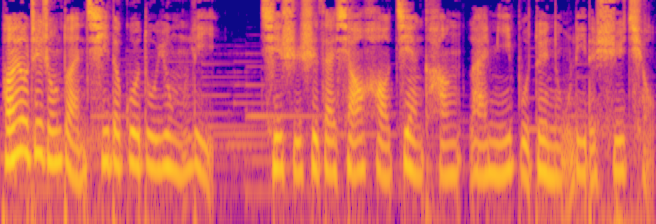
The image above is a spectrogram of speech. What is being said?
朋友这种短期的过度用力，其实是在消耗健康来弥补对努力的需求，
